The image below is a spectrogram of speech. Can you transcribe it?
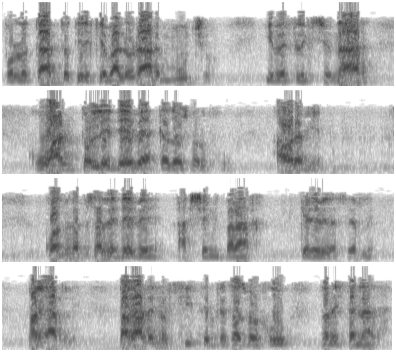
Por lo tanto, tiene que valorar mucho y reflexionar cuánto le debe a Kadosh Baruj Ahora bien, cuando una persona le debe a Hashem Baraj, ¿qué debe de hacerle? Pagarle. Pagarle no existe porque Akadosh Baruj no necesita nada.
